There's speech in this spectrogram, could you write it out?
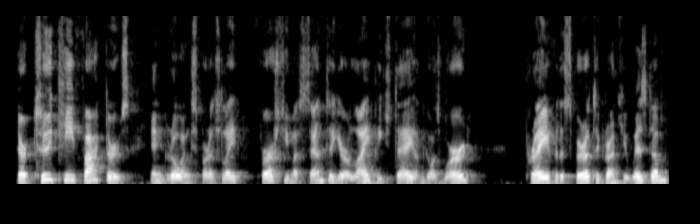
There are two key factors in growing spiritually. First, you must center your life each day on God's Word. Pray for the Spirit to grant you wisdom,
